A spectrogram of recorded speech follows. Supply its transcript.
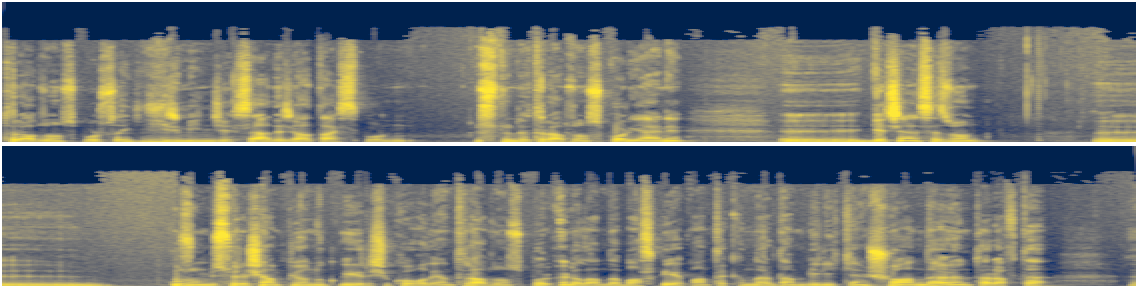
Trabzonspor ise 20. Sadece Hatay Spor'un üstünde Trabzonspor. Yani e, geçen sezon e, uzun bir süre şampiyonluk yarışı kovalayan Trabzonspor ön alanda baskı yapan takımlardan biriyken şu anda ön tarafta e,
